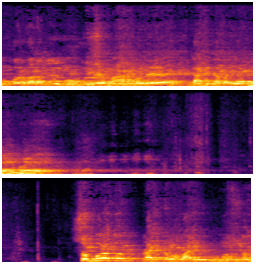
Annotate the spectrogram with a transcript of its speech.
মুখর কারণে মুখ দুলে মার বলে গাড়িটা পাইয়া ভেন বলে সভ্যরা তোর রাজ্য বায়ু মসুদর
